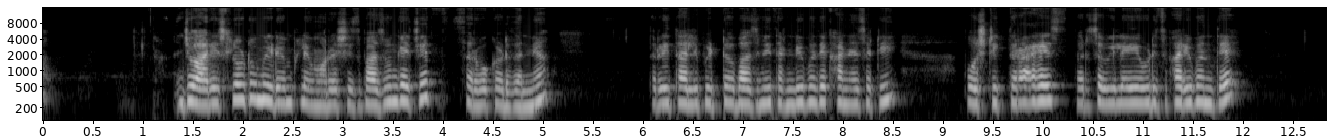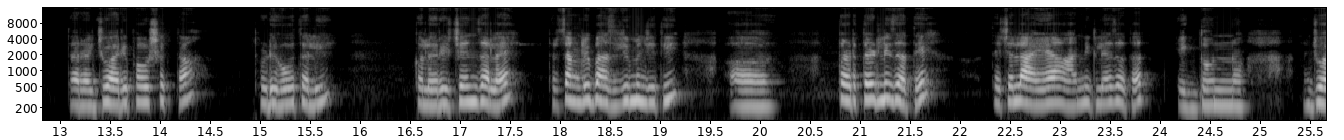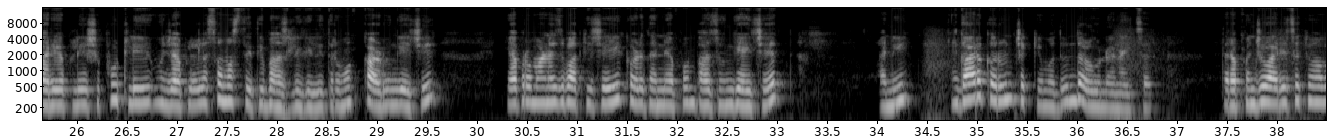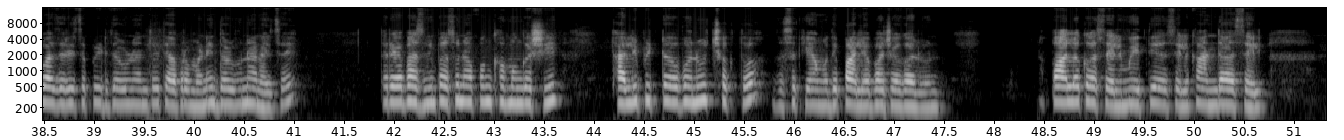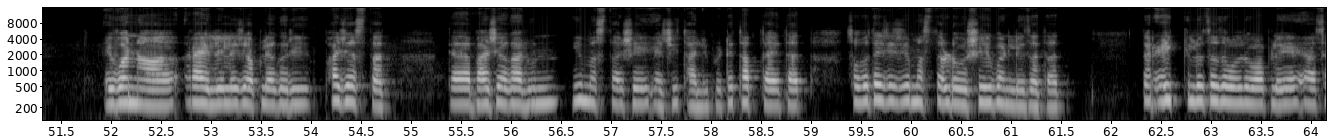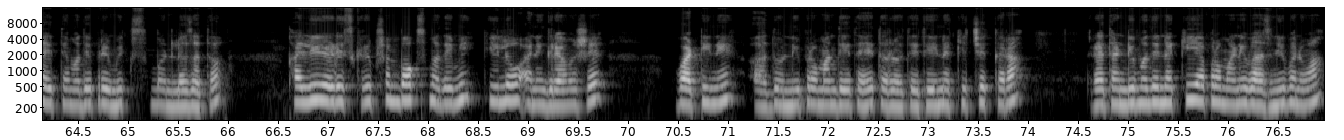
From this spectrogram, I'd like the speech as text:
ज्वारी स्लो टू मिडियम फ्लेमवर अशीच भाजून घ्यायचे सर्व कडधान्य. तरी थालीपीठ भाजणी थंडीमध्ये खाण्यासाठी पौष्टिक तर आहेच तर चवीला एवढीच भारी बनते. तर ज्वारी पाहू शकता थोडी होत आली. कलरही चेंज झाला आहे तर चांगली भाजली म्हणजे ती तडतडली जाते. त्याच्या लाह्या निघल्या जातात. एक दोन ज्वारी आपली अशी फुटली म्हणजे आपल्याला समजते ती भाजली गेली तर मग काढून घ्यायची. याप्रमाणेच बाकीचेही कडधान्य आपण भाजून घ्यायचे आहेत आणि गार करून चक्कीमधून दळून आणायचं. तर आपण ज्वारीचं किंवा बाजरीचं पीठ दळून आणतो त्याप्रमाणे दळून आणायचं आहे तर या भाजणीपासून आपण खमंग अशी थालीपीठ बनवूच शकतो. जसं की यामध्ये पालेभाज्या घालून पालक असेल मेथी असेल कांदा असेल इवन राहिलेले जे आपल्या घरी भाज्या असतात त्या भाज्या घालूनही मस्त असे याची थालीपीठे थापता येतात. सोबत त्याचे जे मस्त डोसेही बनले जातात. तर एक किलोचं जवळजवळ आपल्या या साहित्यामध्ये प्रेमिक्स बनलं जातं. खाली डिस्क्रिप्शन बॉक्समध्ये मी किलो आणि ग्रॅम असे वाटीने दोन्ही प्रमाण देत आहे. तर तेथे नक्की चेक करा. तर या थंडीमध्ये नक्की याप्रमाणे भाजणी बनवा.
